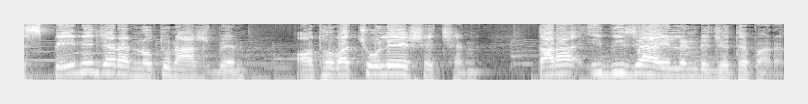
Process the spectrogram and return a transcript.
স্পেনে যারা নতুন আসবেন অথবা চলে এসেছেন, তারা ইবিজা আইল্যান্ডে যেতে পারেন।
